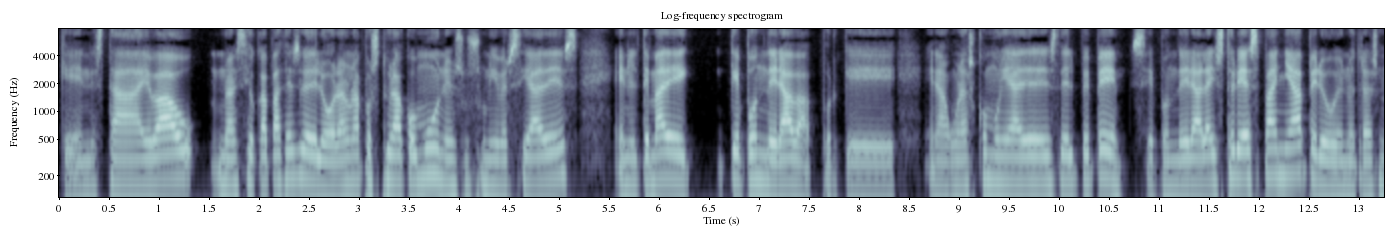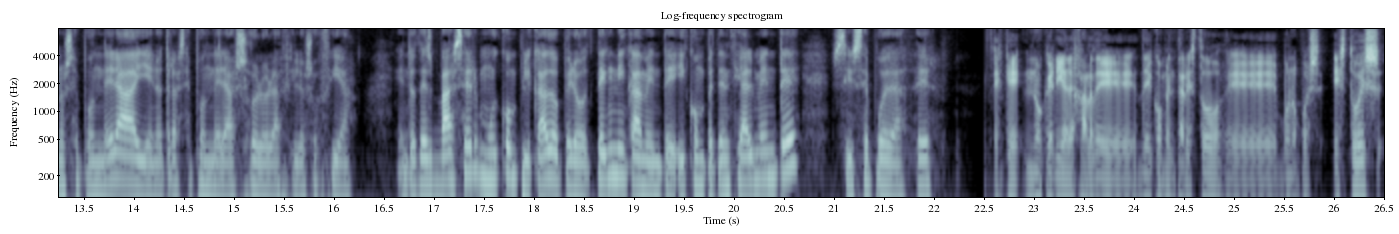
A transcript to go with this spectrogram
que en esta EBAU no han sido capaces de lograr una postura común en sus universidades en el tema de qué ponderaba, porque en algunas comunidades del PP se pondera la historia de España, pero en otras no se pondera y en otras se pondera solo la filosofía. Entonces va a ser muy complicado, pero técnicamente y competencialmente sí se puede hacer. Es que no quería dejar de, comentar esto. Eh, bueno, pues esto es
